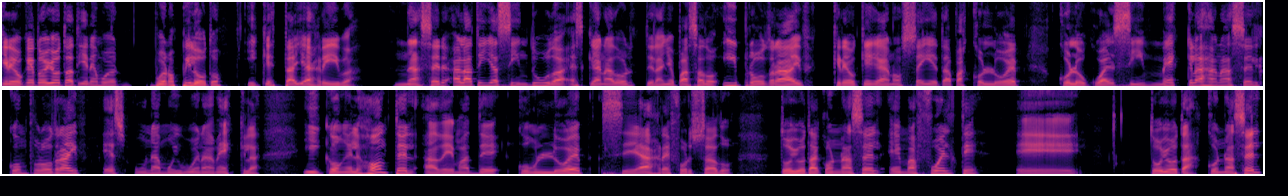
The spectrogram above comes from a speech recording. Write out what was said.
Creo que Toyota tiene buenos pilotos y que está allá arriba. Nacer Alatilla sin duda es ganador del año pasado y ProDrive creo que ganó seis etapas con Loeb, con lo cual si mezclas a Nacer con ProDrive es una muy buena mezcla. Y con el Hunter, además de con Loeb, se ha reforzado. Toyota con Nacer es más fuerte. Eh, Toyota con Nacer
